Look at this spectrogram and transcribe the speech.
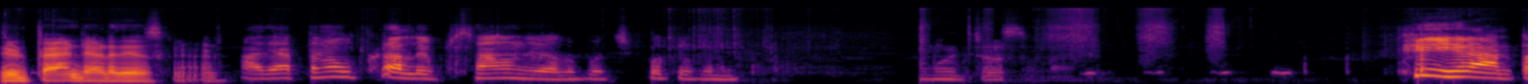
వీడు ప్యాంట్ ఎడ తీసుకున్నాడు? అది ఎట్టనా ఉతకాలి ఇప్పుడు స్నానం చేయాలి వచ్చిపోతే అంట.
